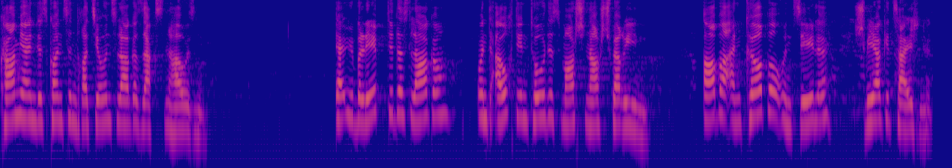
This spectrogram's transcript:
kam er in das Konzentrationslager Sachsenhausen. Er überlebte das Lager und auch den Todesmarsch nach Schwerin, aber an Körper und Seele schwer gezeichnet.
